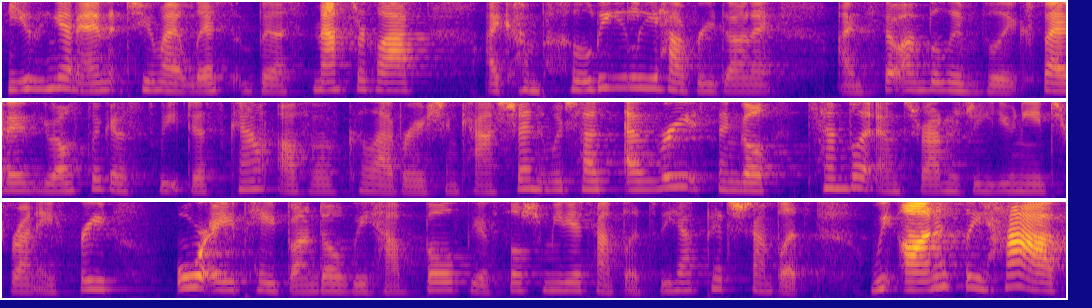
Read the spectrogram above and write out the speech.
You can get into my List Blitz masterclass. I completely have redone it. I'm so unbelievably excited. You also get a sweet discount off of Collaboration Cash In, which has every single template and strategy you need to run a free or a paid bundle. We have both. We have social media templates, we have pitch templates. We honestly have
